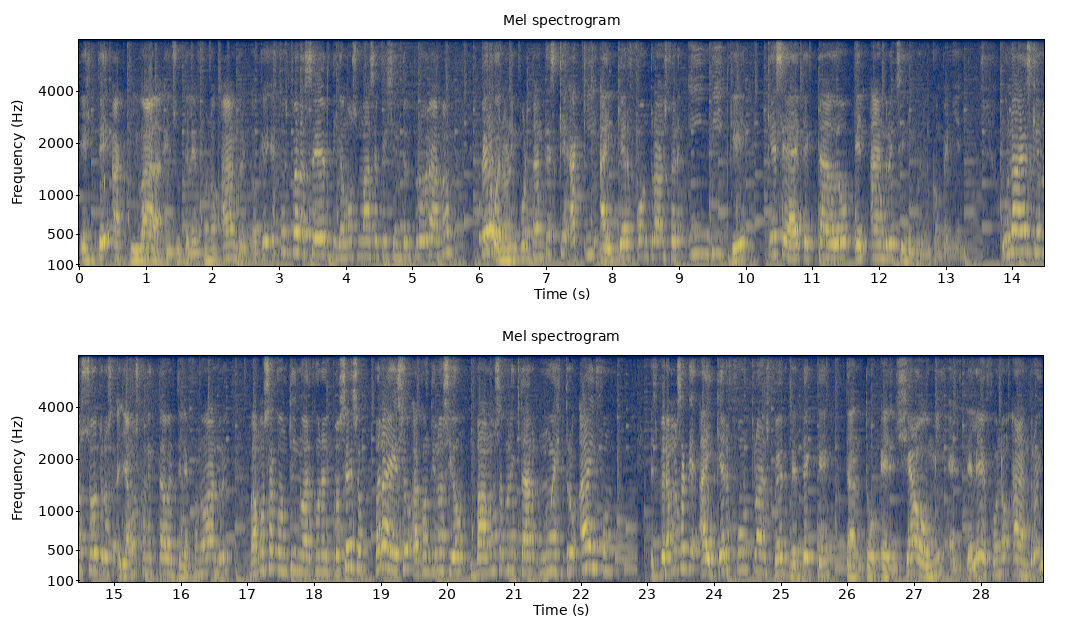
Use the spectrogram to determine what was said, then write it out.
esté activada en su teléfono Android. ¿ok? Esto es para hacer, digamos, más eficiente el programa. Pero bueno, lo importante es que aquí iCare Phone Transfer indique que se ha detectado el Android sin ningún inconveniente. Una vez que nosotros hayamos conectado el teléfono Android, vamos a continuar con el proceso. Para eso, a continuación, vamos a conectar nuestro iPhone. Esperamos a que iCare Phone Transfer detecte tanto el Xiaomi, el teléfono Android,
